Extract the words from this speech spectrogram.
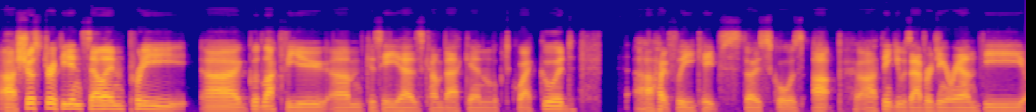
Uh, Schuster, if you didn't sell him, pretty uh, good luck for you because he has come back and looked quite good. Uh, hopefully, he keeps those scores up. I think he was averaging around the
